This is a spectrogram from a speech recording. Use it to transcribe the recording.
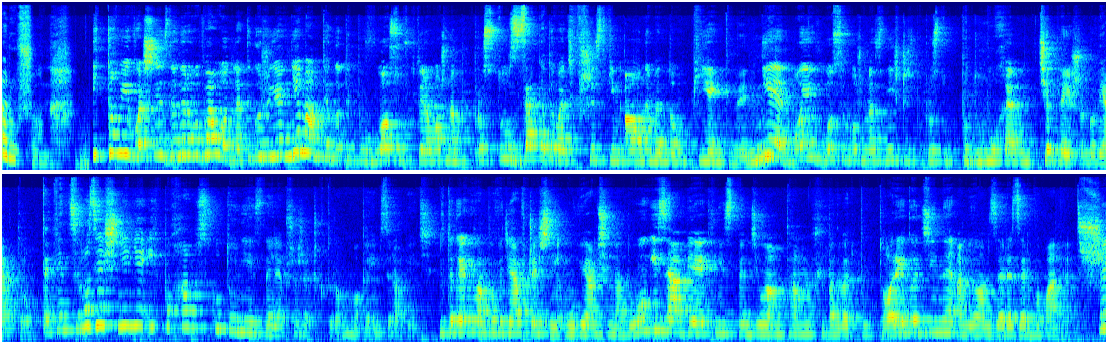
naruszona. I to mnie właśnie zdenerwowało, dlatego że ja nie mam tego typu włosów, które można po prostu zakatować wszystkim, a one będą piękne. Nie, moje włosy można zniszczyć po prostu podmuchem cieplejszego wiatru. Tak więc rozjaśnienie ich po chamsku to nie jest najlepsza rzecz, którą mogę im zrobić. Do tego, jak Wam powiedziałam wcześniej, umówiłam się na długi zabieg, nie spędziłam tam chyba nawet półtorej godziny, a miałam zarezerwowane trzy,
